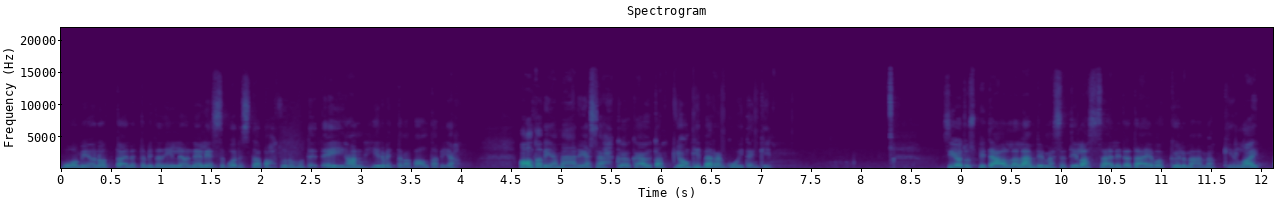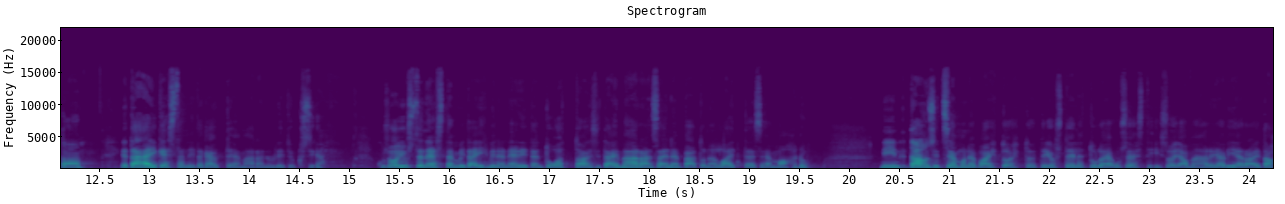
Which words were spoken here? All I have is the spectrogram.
huomioon ottaen, että mitä niille on neljässä vuodessa tapahtunut, mutta ei ihan hirvittävän valtavia, valtavia määriä sähköä käytä, jonkin verran kuitenkin. Sijoitus pitää olla lämpimässä tilassa, eli tätä ei voi kylmään mökkiin laittaa. Ja tämä ei kestä niitä käyttäjämäärän ylityksiä. Kun se on just se neste, mitä ihminen eniten tuottaa, ja sitä ei määränsä enempää tuonne laitteeseen mahdu, niin tämä on sitten semmoinen vaihtoehto, että jos teille tulee useasti isoja määriä vieraita,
